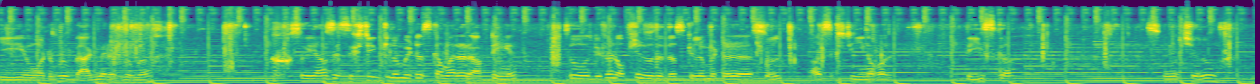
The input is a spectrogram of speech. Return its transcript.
ये वाटरप्रूफ बैग में रख लूँगा। सो so, यहाँ से 16 किलोमीटर्स का हमारा राफ्टिंग है। सो डिफरेंट ऑप्शन होते हैं। दस किलोमीटर सोलह और सिक्सटीन और तेईस का। सो so, चलो।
